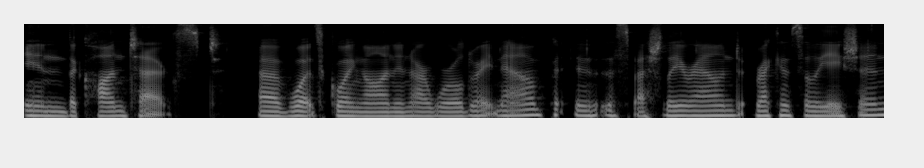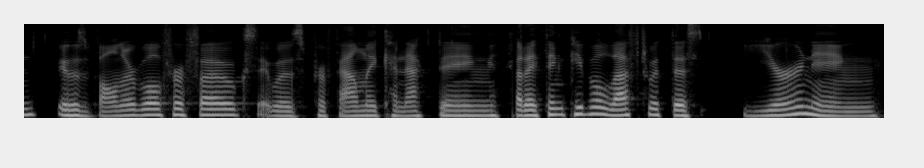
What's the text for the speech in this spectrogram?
in the context of what's going on in our world right now, especially around reconciliation. It was vulnerable for folks, it was profoundly connecting. But I think people left with this yearning,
